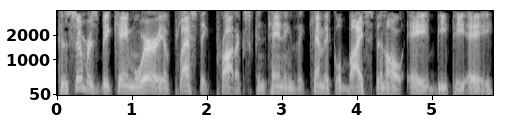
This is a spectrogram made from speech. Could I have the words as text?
Consumers became wary of plastic products containing the chemical bisphenol A, BPA,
